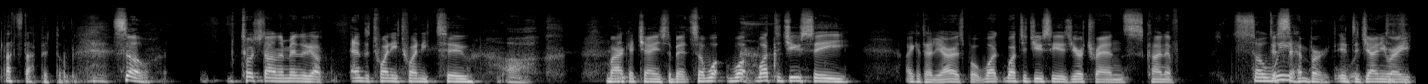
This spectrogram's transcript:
That's that bit done. So touched on a minute ago, end of 2022. Oh, market changed a bit. So what what what did you see? I can tell you ours, but what, what did you see as your trends kind of so December we, into January.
